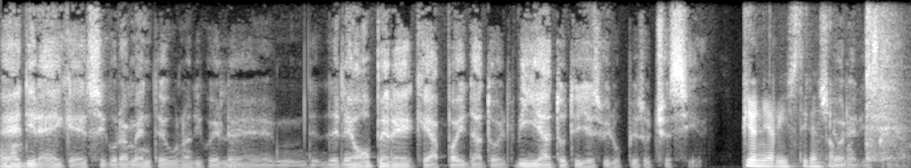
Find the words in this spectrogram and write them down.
eh, direi che è sicuramente una di quelle delle opere che ha poi dato il via a tutti gli sviluppi successivi. Pionieristica, insomma. Pionieristica.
